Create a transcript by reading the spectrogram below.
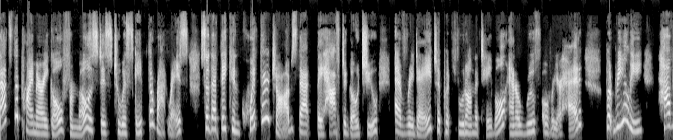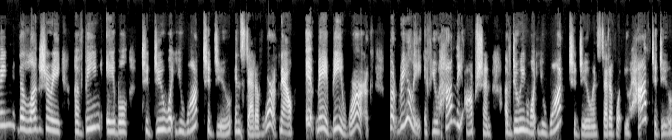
that's the primary goal for most is to escape the rat race so that they can quit their jobs that they have to go to every day to put food on the table and a roof over your head. But really having the luxury of being able to do what you want to do instead of work. Now, it may be work, but really, if you have the option of doing what you want to do instead of what you have to do,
